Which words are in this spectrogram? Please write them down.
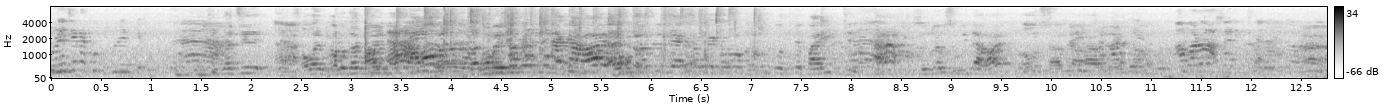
হচ্ছে না খুব ঘুরে কেউ ঠিক আছে সবাই ভালো থাকবেন। দেখা হয়। একসঙ্গে করতে পারি হ্যাঁ সুযোগ সুবিধা হয় তাহলে আসার ইচ্ছা হ্যাঁ।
